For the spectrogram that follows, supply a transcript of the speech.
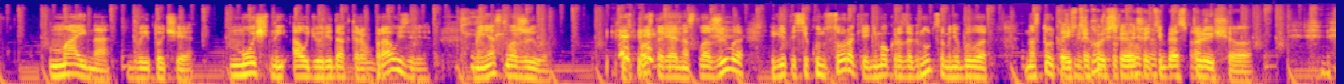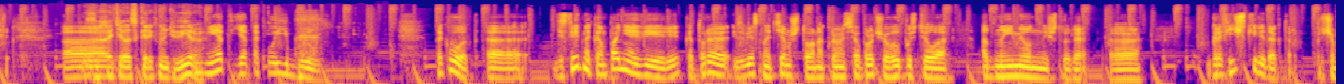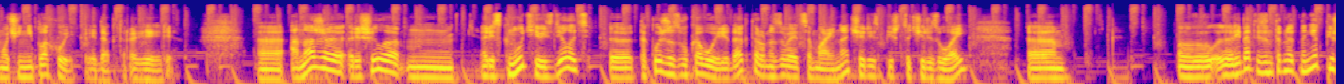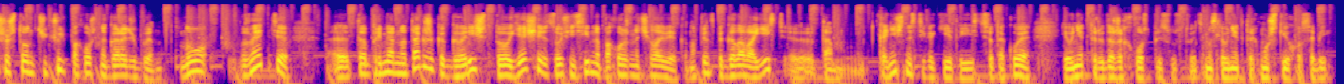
Майна, двоеточие, мощный аудиоредактор в браузере меня сложило. То есть просто реально сложило, и где-то секунд 40 я не мог разогнуться, мне было настолько То есть смешно, ты хочешь сказать, что тебя сплющило? Захотелось крикнуть Вира? Нет, я такой и был. Так вот, э, действительно, компания Averi, которая известна тем, что она, кроме всего прочего, выпустила одноименный, что ли, э, графический редактор, причем очень неплохой редактор Averi, э, она же решила рискнуть и сделать такой же звуковой редактор, он называется Майна, через, пишется через Y, Э, ребята из интернета нет пишут, что он чуть-чуть похож на GarageBand. Ну, знаете, это примерно так же, как говорить, что ящерица очень сильно похожа на человека. Но, в принципе, голова есть, э, там конечности какие-то есть, все такое. И у некоторых даже хвост присутствует. В смысле, у некоторых мужских особей.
